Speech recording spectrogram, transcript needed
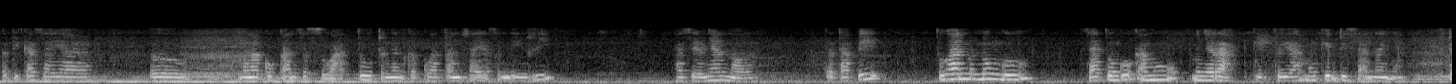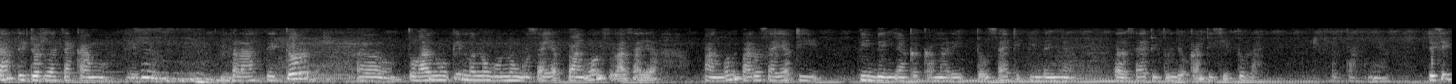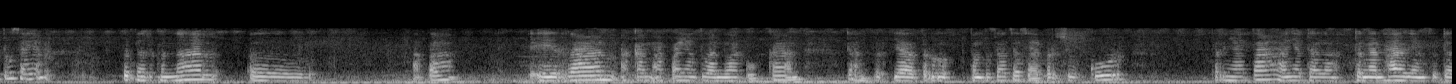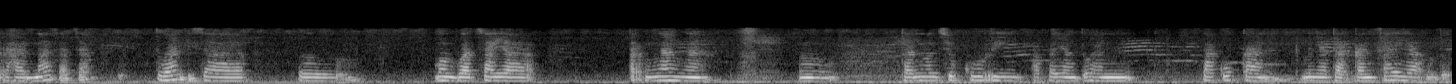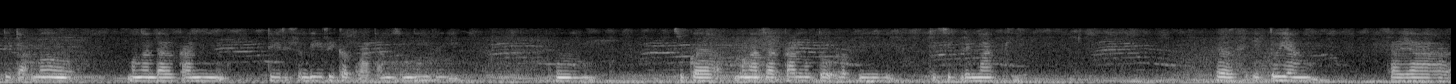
ketika saya e, melakukan sesuatu dengan kekuatan saya sendiri hasilnya nol. Tetapi Tuhan menunggu saya tunggu kamu menyerah gitu ya. Mungkin di sananya sudah tidur saja kamu? Gitu. Setelah tidur eh, Tuhan mungkin menunggu-nunggu saya bangun. Setelah saya bangun baru saya dibimbingnya ke kamar itu. Saya dibimbingnya eh, saya ditunjukkan di situlah letaknya. Di situ saya benar-benar eh, apa heran akan apa yang Tuhan lakukan. Dan ya tentu saja saya bersyukur ternyata hanya dalam dengan hal yang sederhana saja Tuhan bisa uh, membuat saya ternganga eh, dan mensyukuri apa yang Tuhan lakukan, menyadarkan saya untuk tidak me- mengandalkan diri sendiri, kekuatan sendiri, Hmm, juga mengajarkan untuk lebih disiplin lagi. Eh, itu yang saya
